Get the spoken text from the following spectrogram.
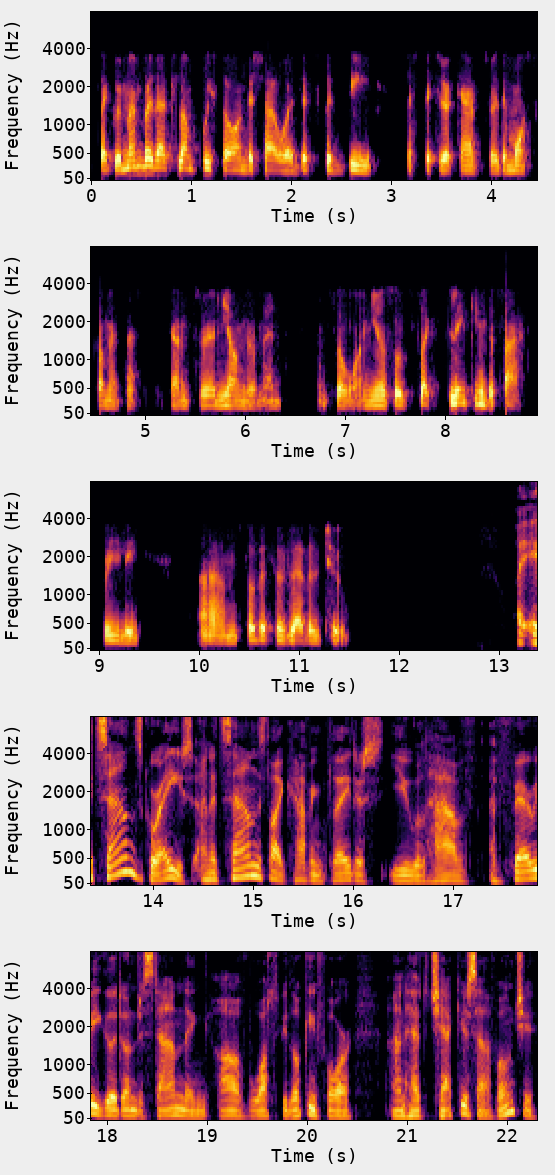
it's like, remember that lump we saw in the shower? This could be testicular cancer, the most common cancer in younger men, and so on. You know, so it's like linking the facts, really. Um, so this is level two. It sounds great, and it sounds like having played it, you will have a very good understanding of what to be looking for and how to check yourself, won't you?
